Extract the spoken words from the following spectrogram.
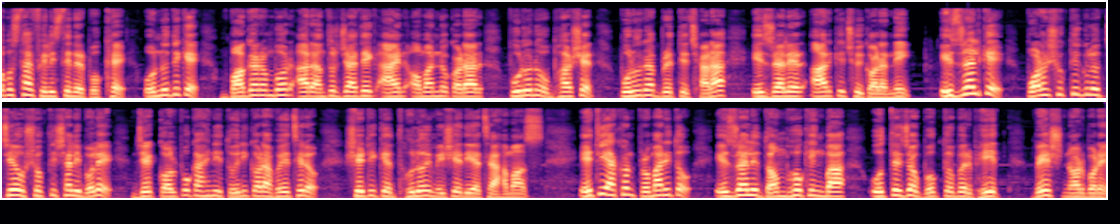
অবস্থা ফিলিস্তিনের পক্ষে অন্যদিকে বাগাড়ম্বর আর আন্তর্জাতিক আইন অমান্য করার পুরনো অভ্যাসের পুনরাবৃত্তি ছাড়া ইসরায়েলের আর কিছুই করার নেই। ইসরায়েলকে পরাশক্তিগুলোর চেয়েও শক্তিশালী বলে যে কল্পকাহিনী তৈরি করা হয়েছিল, সেটিকে ধুলোয় মিশিয়ে দিয়েছে হামাস। এটি এখন প্রমাণিত ইসরায়েলি দম্ভ কিংবা উত্তেজক বক্তব্যের ভিত, বেশ নরবরে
